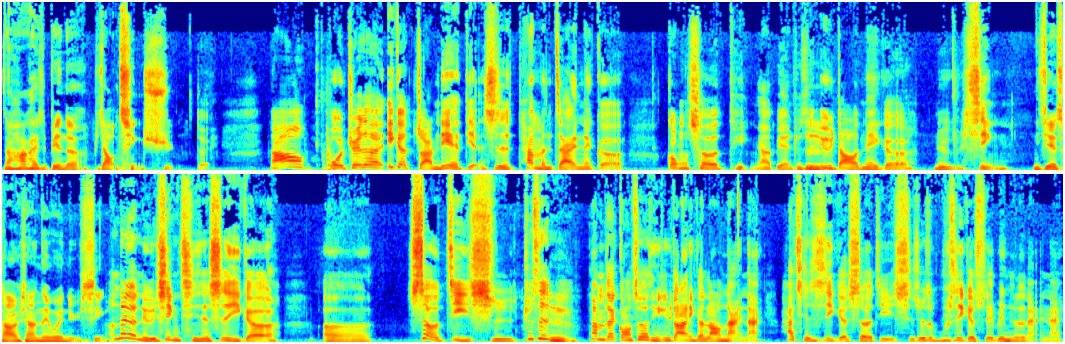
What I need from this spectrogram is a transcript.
然后他开始变得比较有情绪。对然后我觉得一个转捩点是他们在那个公车亭那边，就是嗯遇到那个女性，你介绍一下那位女性。那个女性其实是一个呃设计师，就是嗯他们在公车亭遇到一个老奶奶，她其实是一个设计师，就是不是一个随便的奶奶，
